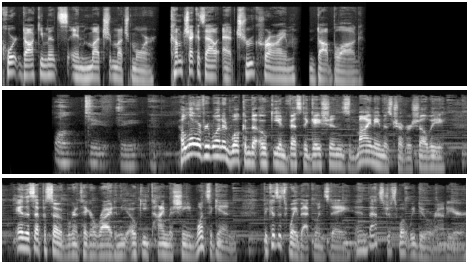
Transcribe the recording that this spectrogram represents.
court documents, and much, much more. Come check us out at truecrime.blog. One, two, three. and- Hello, everyone, and welcome to Okie Investigations. My name is Trevor Shelby. In this episode, we're going to take a ride in the Okie time machine once again because it's way back Wednesday, and that's just what we do around here.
